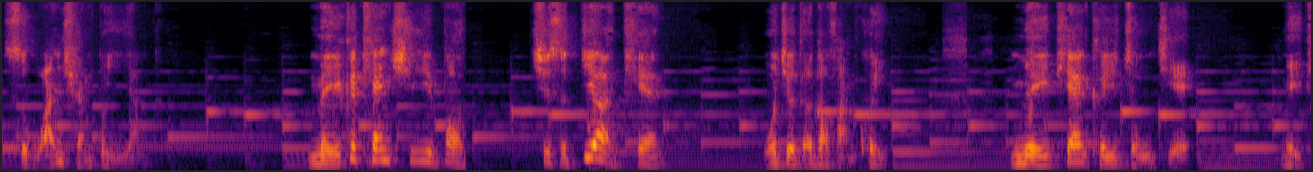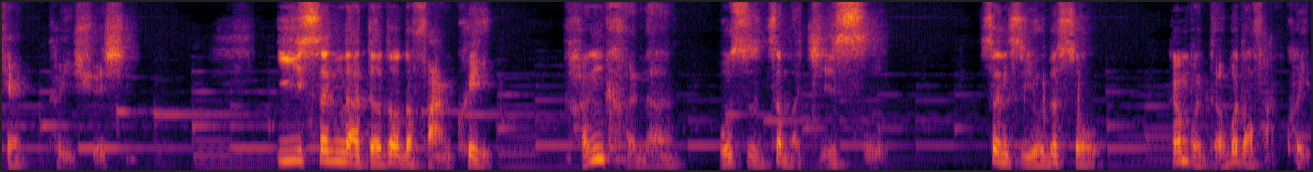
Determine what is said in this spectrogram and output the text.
是完全不一样的。每个天气预报，其实第二天我就得到反馈，每天可以总结，每天可以学习。医生呢得到的反馈很可能不是这么及时，甚至有的时候根本得不到反馈。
